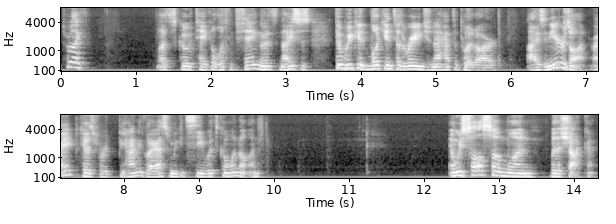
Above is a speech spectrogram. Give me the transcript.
So we're like, let's go take a look at the thing. What's nice is that we could look into the range and not have to put our eyes and ears on, right? Because we're behind the glass and we could see what's going on. And we saw someone with a shotgun.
